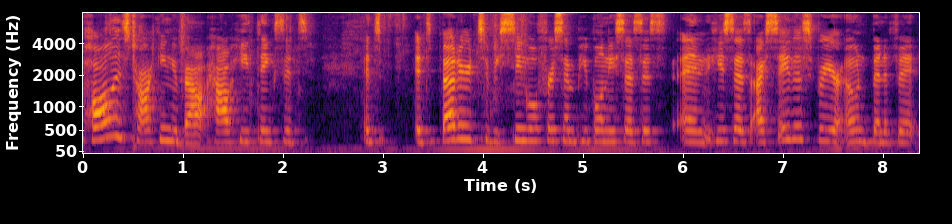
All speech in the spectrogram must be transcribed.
paul is talking about how he thinks it's it's it's better to be single for some people and he says this and he says i say this for your own benefit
